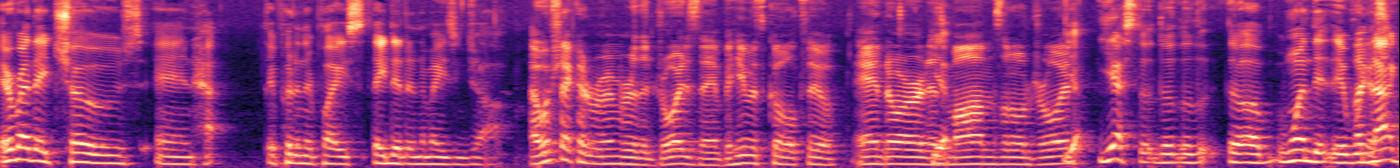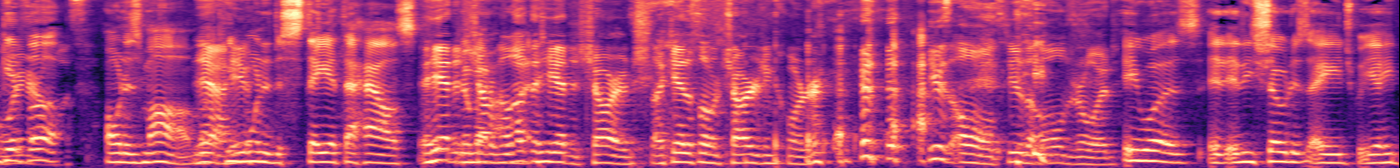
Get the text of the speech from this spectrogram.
everybody they chose and how they put in their place, they did an amazing job. I wish I could remember the droid's name, but he was cool too. Andor and his Yep. mom's little droid. Yeah, yes, the the, the, the uh, one that it would like not give up almost. on his mom. Like, Yeah, he, he- wanted to stay at the house He had to no char- matter I love that he had to charge. Like he had this little charging corner. he was old. He was an old droid. He was, and, and he showed his age, but yeah, he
